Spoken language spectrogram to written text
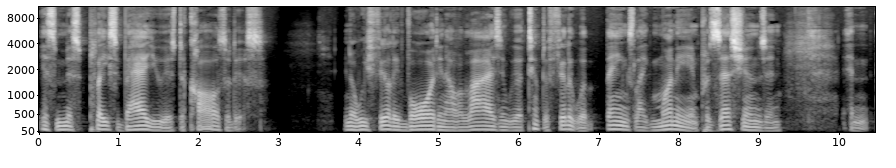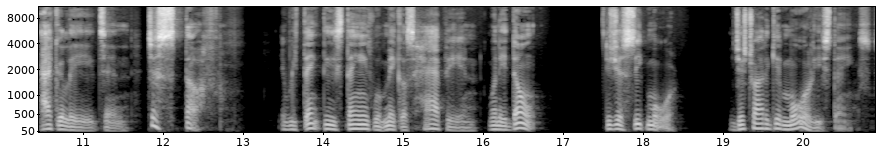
it's misplaced value is the cause of this. You know, we feel a void in our lives and we attempt to fill it with things like money and possessions and and accolades and just stuff. And we think these things will make us happy and when they don't, you just seek more. You just try to get more of these things.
